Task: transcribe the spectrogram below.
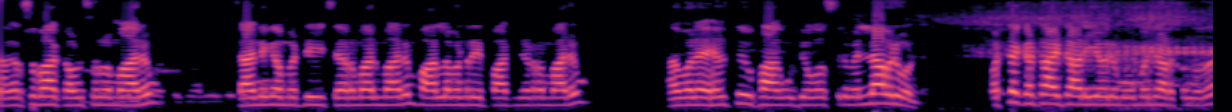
നഗരസഭാ കൗൺസിലർമാരും സ്റ്റാൻഡിംഗ് കമ്മിറ്റി ചെയർമാൻമാരും പാർലമെന്ററി പാർട്ടി ലീഡർമാരും അതുപോലെ ഹെൽത്ത് വിഭാഗം ഉദ്യോഗസ്ഥരും എല്ലാവരും ഉണ്ട്. ഒറ്റക്കെട്ടായിട്ടാണ് ഈ ഒരു മൂവ്മെന്റ് നടക്കുന്നത്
